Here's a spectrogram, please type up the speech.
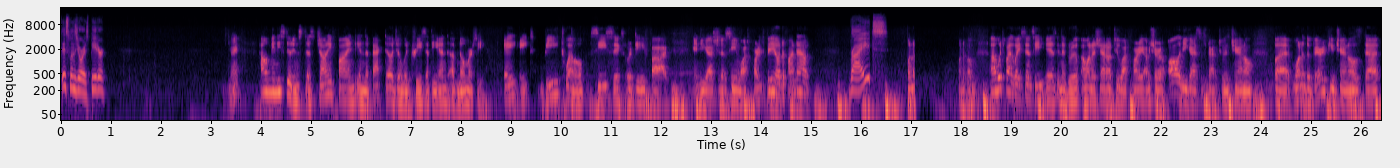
This one's yours, Peter. Okay. How many students does Johnny find in the back dojo with Kreese at the end of No Mercy? A8, B12, C6, or D5? And you guys should have seen Watch Party's video to find out Right? One of them. Uh, which, by the way, since he is in the group, I want to shout out to Watch Party. I'm sure all of you guys subscribe to his channel, but one of the very few channels that,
